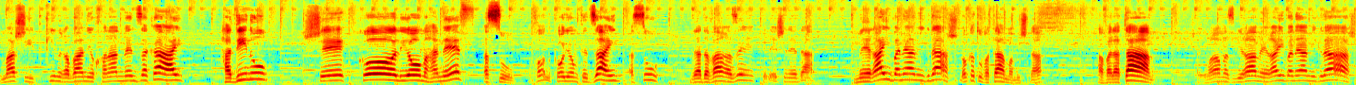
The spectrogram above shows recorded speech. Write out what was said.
מה שהתקין רבן יוחנן בן זכאי, הדין הוא שכל יום הנף אסור, נכון? כל יום ט"ז אסור. והדבר הזה, כדי שנדע, מהרה ייבנה המקדש. לא כתוב הטעם במשנה, אבל הטעם, שהגמרא מסבירה, מהרה ייבנה המקדש.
